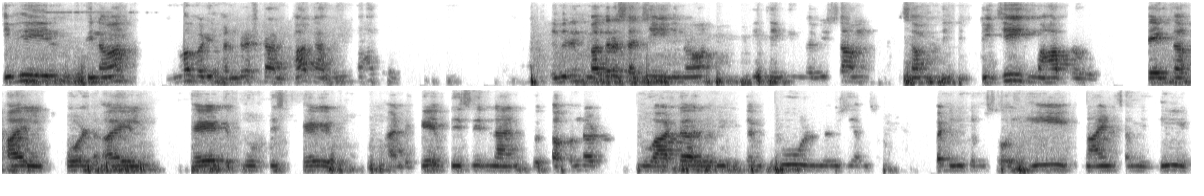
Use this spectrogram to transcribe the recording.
Even, you know, nobody understand what happened. Even his mother Sachi, you know, he thinking maybe some some disease Mahaprabhu. Take the oil, cold oil, head, put this head, and gave this in and coconut water, maybe become cool, some, but it becomes so heat, mind some heat.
